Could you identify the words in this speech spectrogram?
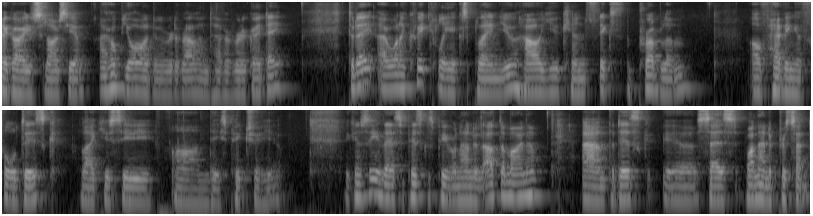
Hey guys, Lars here. I hope you all are doing really well and have a really great day. Today I want to quickly explain you how you can fix the problem of having a full disk like you see on this picture here. You can see there's a Pisces P100 Outdoor Miner and the disk uh, says 100%.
